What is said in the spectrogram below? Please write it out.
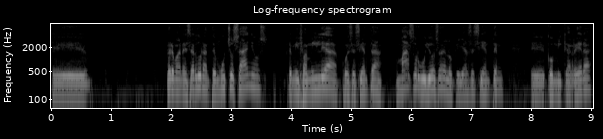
eh, permanecer durante muchos años, que mi familia pues se sienta más orgullosa de lo que ya se sienten eh, con mi carrera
